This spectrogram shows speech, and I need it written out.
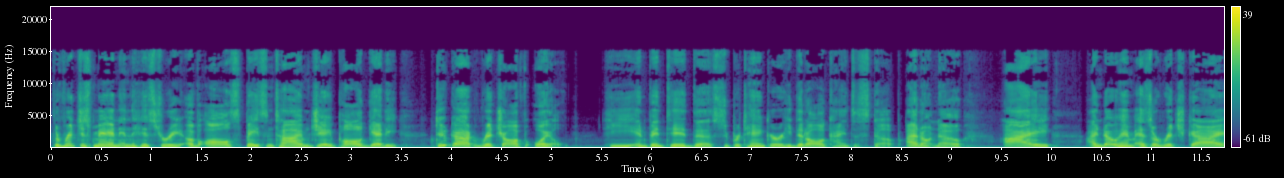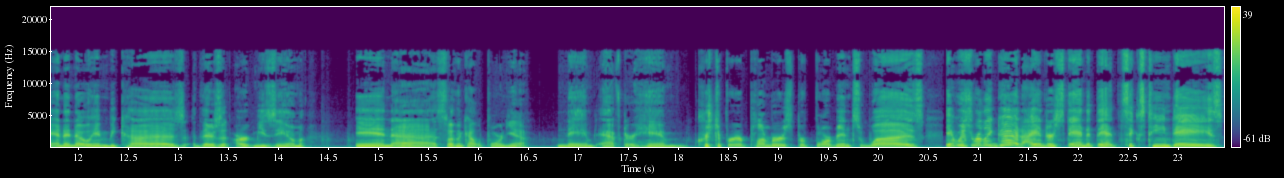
the richest man in the history of all space and time, J. Paul Getty. Dude got rich off oil. He invented the super tanker. He did all kinds of stuff. I don't know. I I know him as a rich guy, and I know him because there's an art museum in uh, Southern California named after him. Christopher Plummer's performance was it was really good. I understand that they had 16 days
